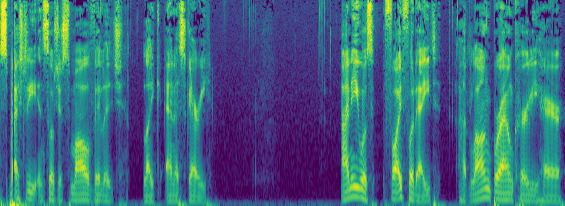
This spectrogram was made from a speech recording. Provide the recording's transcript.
especially in such a small village like Enniskerry. Annie was five foot eight, had long brown curly hair,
